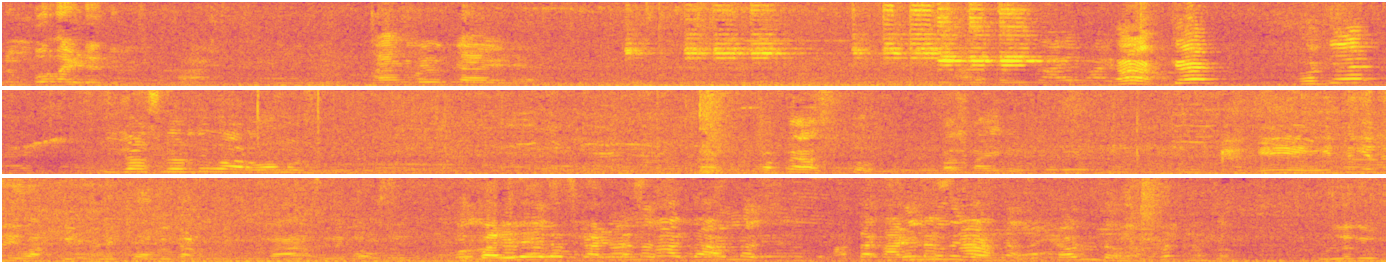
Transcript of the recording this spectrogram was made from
नंबर आयडिया दिली हा कट ओके असल्यावर ते वाढवा म्हणून. कप्पा असतो पण माहिती इथं घेतो वाक्य. आणि कॉपी काढतो. का असं नाही कॉपी. पहिल्यालाच काढलास ना आता. आता काढलास ना? काढून घेऊन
